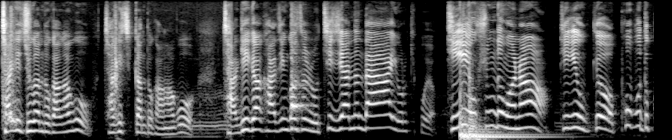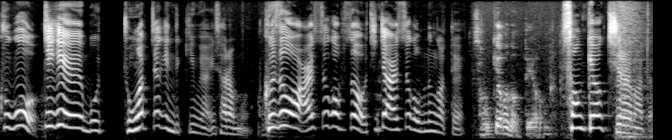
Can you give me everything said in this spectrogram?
자기 주관도 강하고 자기 직관도 강하고 자기가 가진 것을 놓치지 않는다. 이렇게 보여. 되게 욕심도 많아. 되게 웃겨. 포부도 크고. 되게 뭐 종합적인 느낌이야 이 사람은. 그래서 알 수가 없어. 진짜 알 수가 없는 것 같아. 성격은 어때요? 성격 지랄 맞아.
